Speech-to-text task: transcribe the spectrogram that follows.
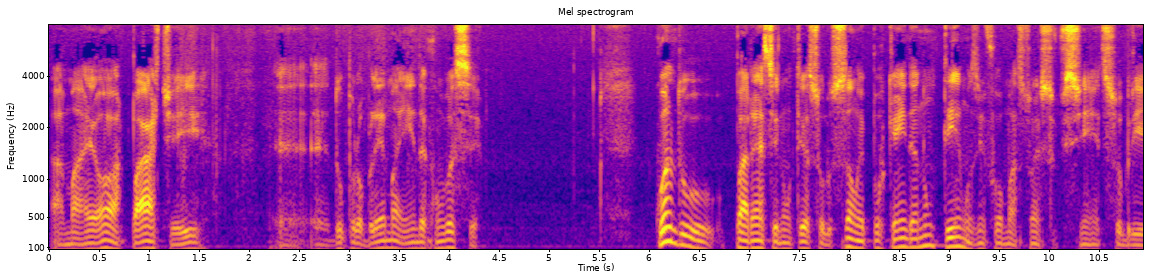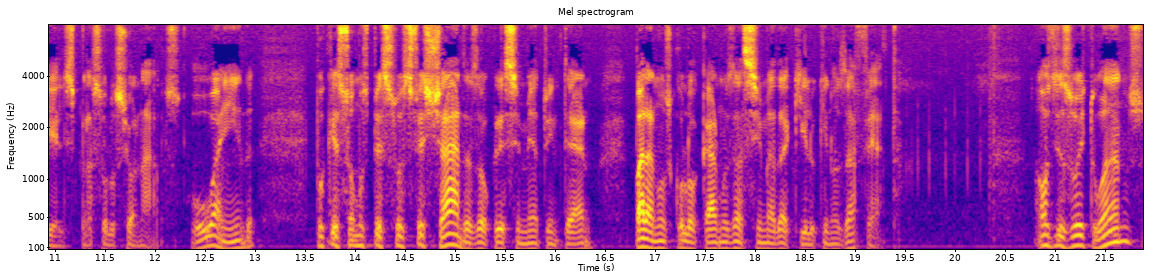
a maior parte aí, é, é, do problema ainda com você. Quando parece não ter solução é porque ainda não temos informações suficientes sobre eles para solucioná-los, ou ainda porque somos pessoas fechadas ao crescimento interno para nos colocarmos acima daquilo que nos afeta. Aos 18 anos,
